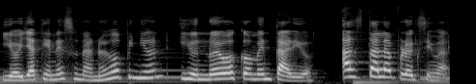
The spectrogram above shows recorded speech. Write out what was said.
y hoy ya tienes una nueva opinión y un nuevo comentario. Hasta la próxima.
